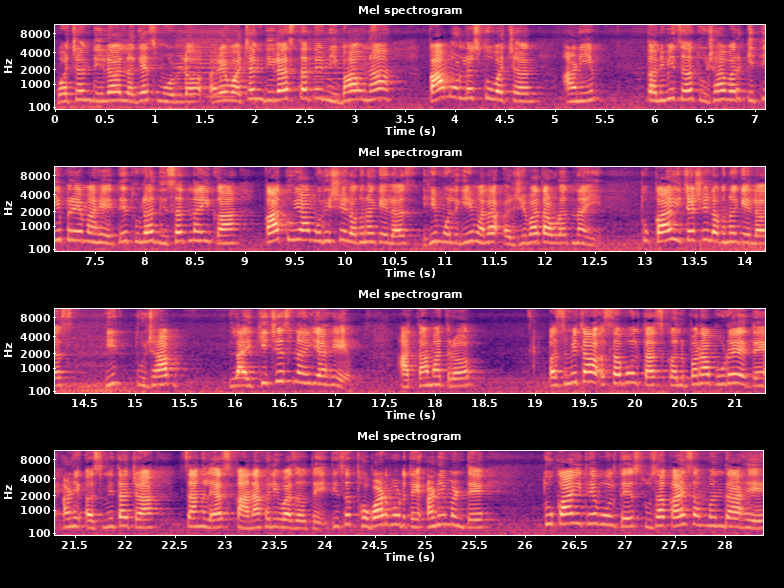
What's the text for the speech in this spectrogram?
वचन दिलं लगेच मोडलं. अरे वचन दिलं असतं ते निभाव ना. का मोडलंस तू वचन? आणि तन्वीचं तुझ्यावर किती प्रेम आहे ते तुला दिसत नाही का? का तू या मुलीशी लग्न केलंस? ही मुलगी मला अजिबात आवडत नाही. तू का हिच्याशी लग्न केलंस? ही तुझ्या लायकीचीच नाही आहे. आता मात्र अस्मिता असं बोलताच कल्पना पुढे येते आणि अस्मिताच्या चांगल्याच कानाखाली वाजवते. तिचं थोबाड फोडते आणि म्हणते तू काय इथे बोलतेस? तुझा काय संबंध आहे?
